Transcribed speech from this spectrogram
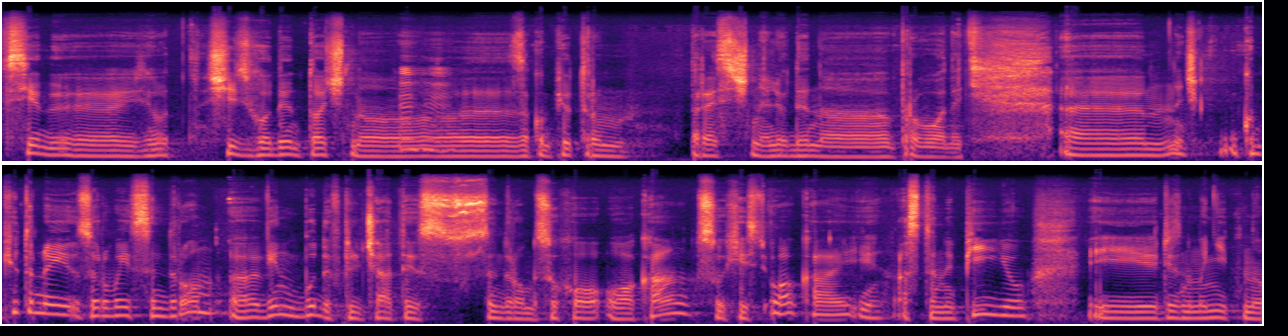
Всі е, от 6 годин точно е, за комп'ютером. Пересічна людина проводить. Е, комп'ютерний зоровий синдром е, він буде включати синдром сухого ока, сухість ока, і астенопію, і різноманітно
